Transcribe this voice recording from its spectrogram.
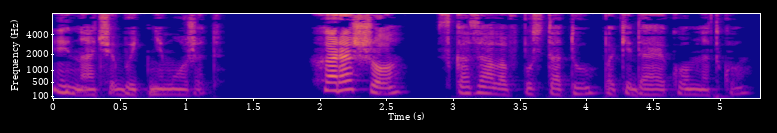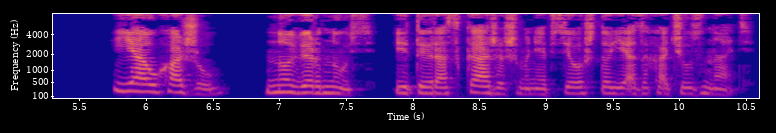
иначе быть не может. «Хорошо», — сказала в пустоту, покидая комнатку. «Я ухожу, но вернусь, и ты расскажешь мне все, что я захочу знать.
